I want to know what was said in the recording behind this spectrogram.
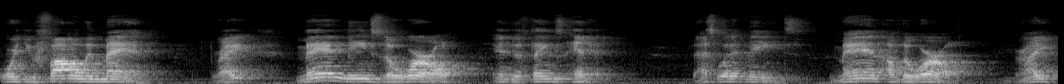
or you following man, right? Man means the world and the things in it. That's what it means. Man of the world, right?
